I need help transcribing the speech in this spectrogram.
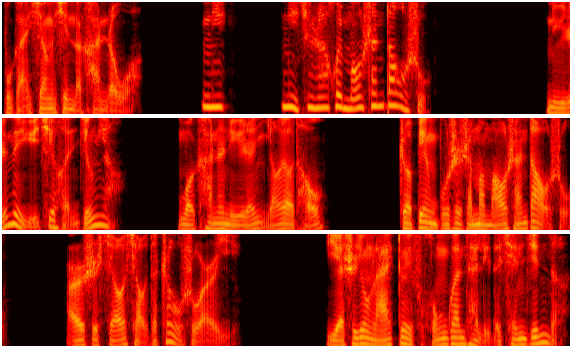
不敢相信的看着我：“你，你竟然会茅山道术？”女人的语气很惊讶。我看着女人，摇摇头：“这并不是什么茅山道术，而是小小的咒术而已，也是用来对付红棺材里的千金的。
